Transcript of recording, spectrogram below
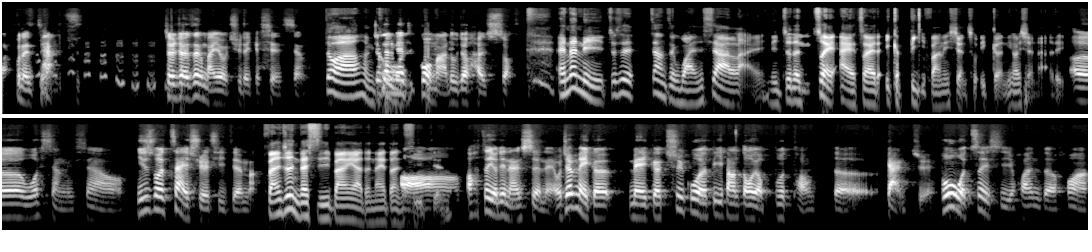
湾，不能这样子。就觉得这个蛮有趣的一个现象，对啊，很就在那边过马路就很爽。哎、欸，那你就是这样子玩下来，你觉得最爱最爱的一个地方，你选出一个，你会选哪里？呃，我想一下哦，你是说在学期间吗？反正就是你在西班牙的那一段期间。哦，哦，这有点难选呢。我觉得每个每个去过的地方都有不同的感觉。不过我最喜欢的话，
